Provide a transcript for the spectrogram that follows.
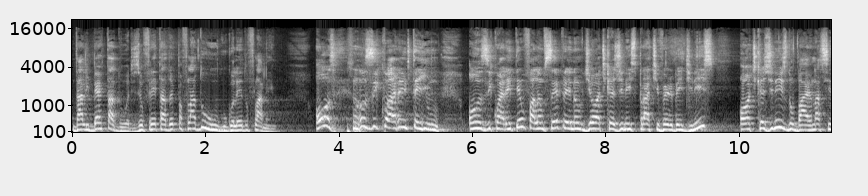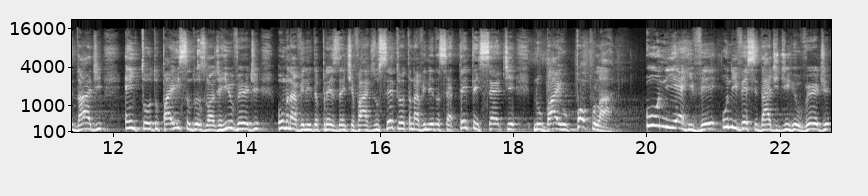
da Libertadores. E o Frei tá doido pra falar do Hugo, goleiro do Flamengo. 11 11h41. 11h41, falamos sempre em nome de Óticas Diniz, Prate Verben Diniz. Óticas Diniz, no bairro, na cidade, em todo o país. São duas lojas Rio Verde, uma na Avenida Presidente Vargas, no centro, outra na Avenida 77, no bairro Popular. UniRV, Universidade de Rio Verde.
